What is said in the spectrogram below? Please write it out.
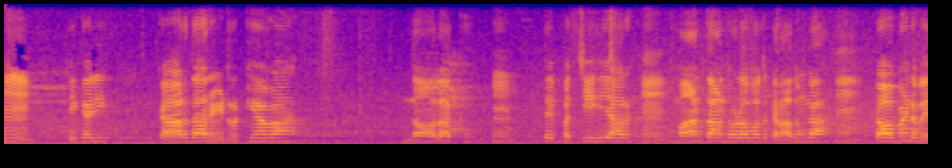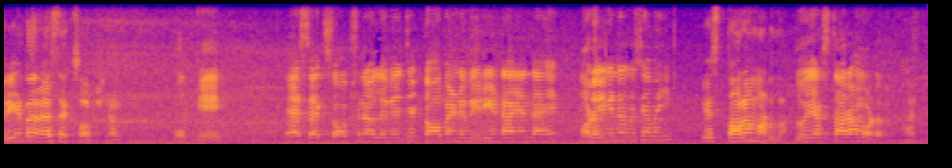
ਹੂੰ। ਠੀਕ ਹੈ ਜੀ। ਕਾਰ ਦਾ ਰੇਟ ਰੱਖਿਆ ਵਾ 9 ਲੱਖ ਹੂੰ। ਤੇ 25000 ਹੂੰ। ਮਾਨਤਾਨ ਥੋੜਾ ਬਹੁਤ ਕਰਾ ਦੂੰਗਾ। ਹੂੰ। ਟੌਪ ਐਂਡ ਵੇਰੀਐਂਟ ਆ SX optional okay. SX optional ਦੇ ਵਿੱਚ ਟੌਪ ਐਂਡ ਵੇਰੀਐਂਟ ਆ ਜਾਂਦਾ ਹੈ ਮਾਡਲ ਕਿੰਨਾ ਦੱਸਿਆ ਭਾਈ ਇਹ 17 ਮਾਡਲ ਆ। 2017 ਮਾਡਲ ਹਾਂਜੀ।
